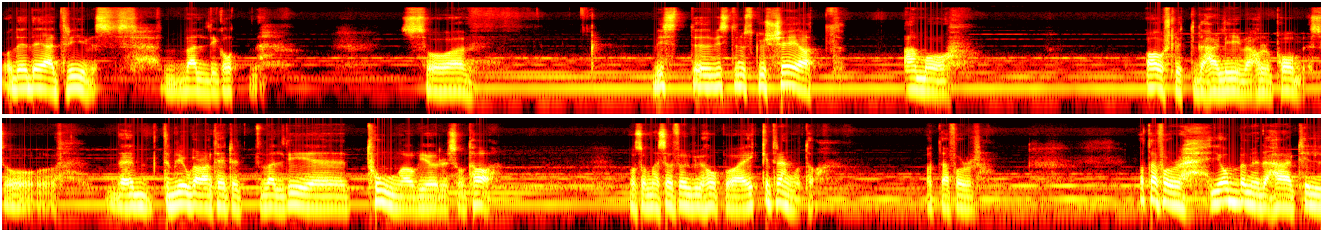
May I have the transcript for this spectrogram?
Og det er det jeg trives veldig godt med. Så Hvis det, hvis det skulle skje at jeg må avslutte det her livet jeg holder på med, så det, det blir jo garantert et veldig eh, tung avgjørelse å ta. Og som jeg selvfølgelig håper jeg ikke trenger å ta. At jeg får at jeg får jobbe med det her til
